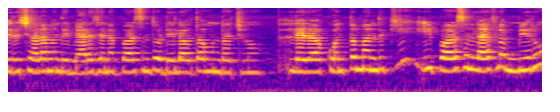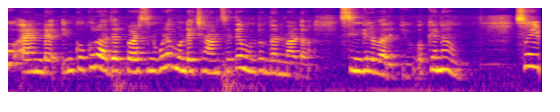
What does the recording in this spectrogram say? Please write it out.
మీరు చాలామంది మ్యారేజ్ అయిన పర్సన్తో డీల్ అవుతూ ఉండొచ్చు. లేదా కొంతమందికి ఈ పర్సన్ లైఫ్లో మీరు అండ్ ఇంకొకరు అదర్ పర్సన్ కూడా ఉండే ఛాన్స్ అయితే ఉంటుందన్నమాట. సింగిల్ వరకు. ఓకేనా? సో ఈ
